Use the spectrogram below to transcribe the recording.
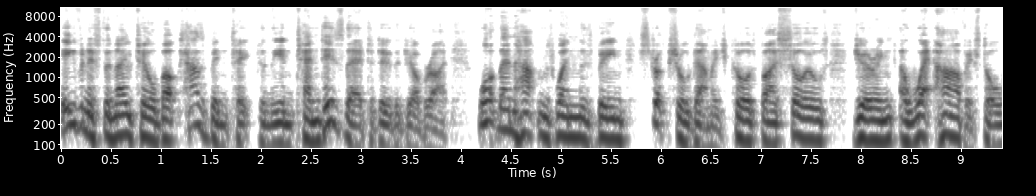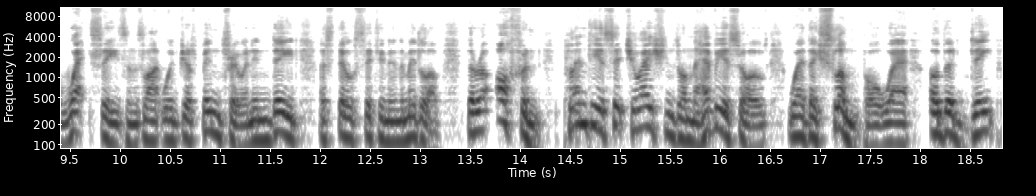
even if the no-till box has been ticked and the intent is there to do the job right, what then happens when there's been structural damage caused by soils during a wet harvest or wet seasons like we've just been through and indeed are still sitting in the middle of? There are often plenty of situations on the heavier soils where they slump or where other deep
